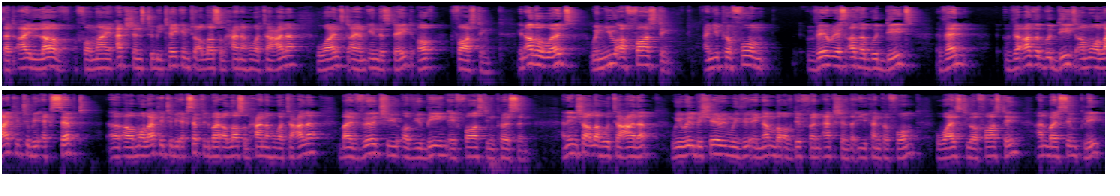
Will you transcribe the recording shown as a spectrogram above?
that I love for my actions to be taken to Allah subhanahu wa ta'ala whilst I am in the state of fasting. In other words, when you are fasting and you perform various other good deeds, then the other good deeds are more likely to be accept uh, are more likely to be accepted by Allah subhanahu wa ta'ala by virtue of you being a fasting person. And inshallah ta'ala, we will be sharing with you a number of different actions that you can perform whilst you are fasting and by simply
